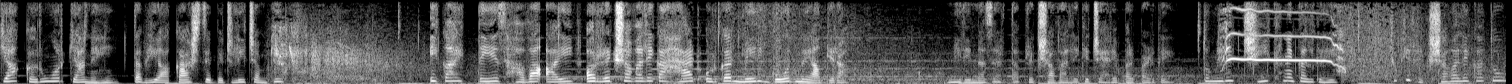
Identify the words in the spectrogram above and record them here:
क्या करूँ और क्या नहीं। तभी आकाश से बिजली चमकी। एकाएक तेज हवा आई और रिक्शा वाले का हैट उड़कर मेरी गोद में आ गिरा। मेरी नज़र तब रिक्शा वाले के चेहरे पर पड़ गई तो मेरी चीख निकल गई, क्योंकि रिक्शा वाले का तो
